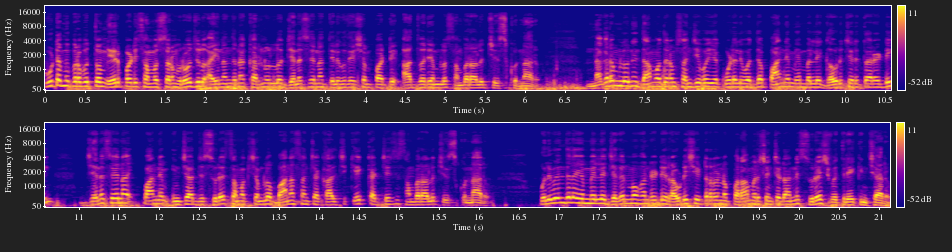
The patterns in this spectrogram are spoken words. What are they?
కూటమి ప్రభుత్వం ఏర్పడి సంవత్సరం రోజులు అయినందున కర్నూలులో జనసేన తెలుగుదేశం పార్టీ ఆధ్వర్యంలో సంబరాలు చేసుకున్నారు. నగరంలోని దామోదరం సంజీవయ్య కూడలి వద్ద పాణ్యం ఎమ్మెల్యే గౌరిచరితారెడ్డి జనసేన పాణ్యం ఇన్ఛార్జి సురేష్ సమక్షంలో బాణసంచా కాల్చి కేక్ కట్ చేసి సంబరాలు చేసుకున్నారు. పులివెందుల ఎమ్మెల్యే జగన్మోహన్ రెడ్డి రౌడీ షీటర్లను పరామర్శించడాన్ని సురేష్ వ్యతిరేకించారు.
